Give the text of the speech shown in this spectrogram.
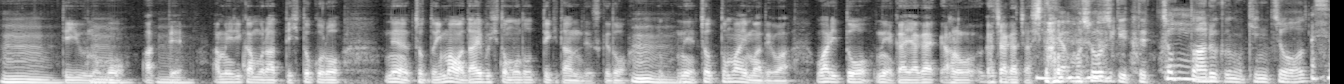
っていうのもあって、アメリカ村って一頃ね、ちょっと今はだいぶ人戻ってきたんですけど、うん、ね、ちょっと前までは割とねガヤガヤあのガチャガチャしたいやもう正直言ってちょっと歩くの緊張 す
